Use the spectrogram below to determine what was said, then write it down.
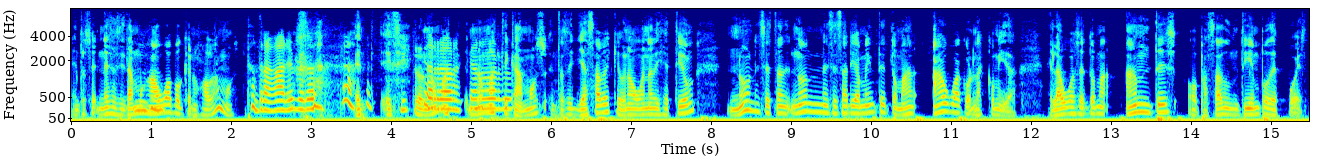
entonces necesitamos agua porque nos ahogamos. Tragar es verdad. Eh, sí, pero no, masticamos, entonces ya sabes que una buena digestión no, no necesariamente tomar agua con las comidas. El agua se toma antes o pasado un tiempo después.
